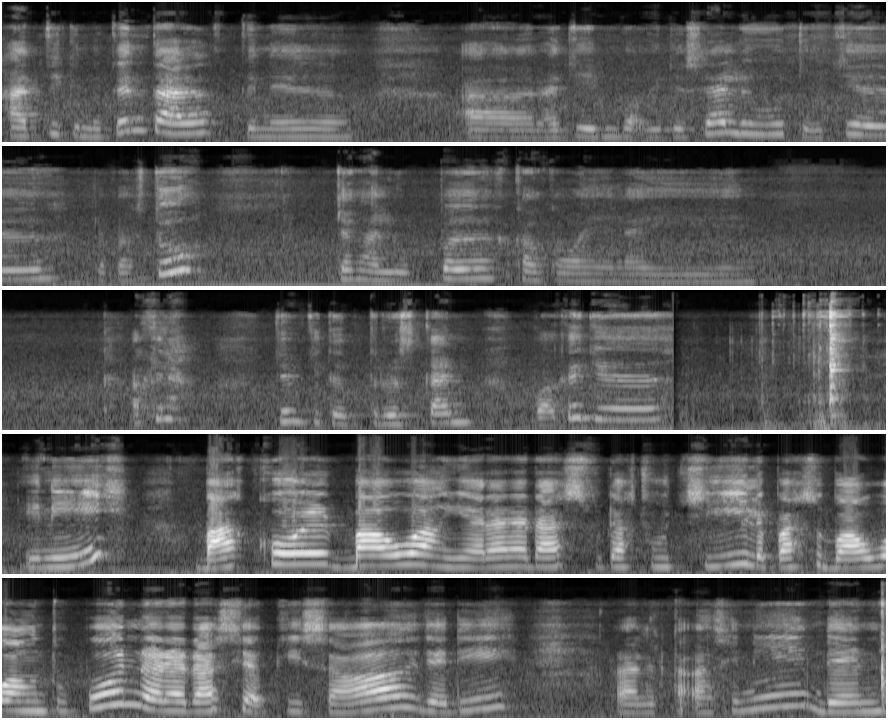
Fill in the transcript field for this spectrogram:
hati kena kental, kena uh, rajin buat video selalu, tu je. Lepas tu, jangan lupa kawan-kawan yang lain. Okeylah, jom kita teruskan buat kerja. Ini bakul bawang yang Rara dah sudah cuci. Lepas tu bawang tu pun Rara dah siap kisar. Jadi, Rara letakkan sini. Then,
